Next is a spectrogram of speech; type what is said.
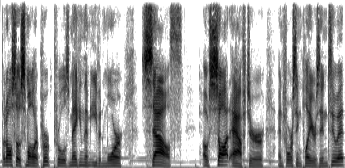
but also smaller perk pools, making them even more south oh sought after and forcing players into it.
